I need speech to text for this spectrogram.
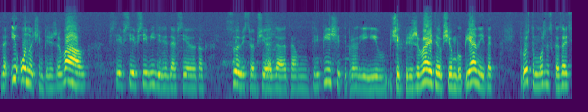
Да, и он очень переживал, все, все, все видели, да, все как совесть вообще, да, там трепещет, и, и человек переживает, и вообще он был пьяный, и так просто, можно сказать,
